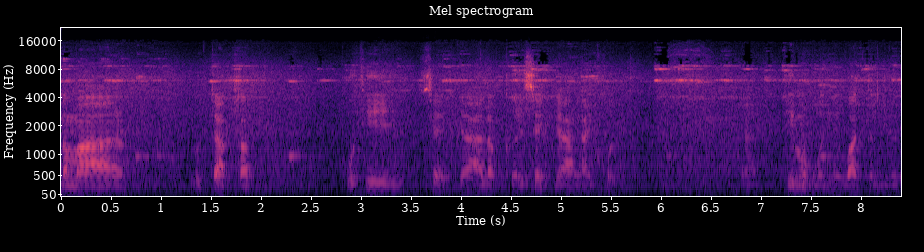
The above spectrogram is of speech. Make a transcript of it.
ตมารู้จักกับผู้ที่เสพยาแล้วเคยเสพยาหลายคนนะที่มาบวชในวัดก็เยอะ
